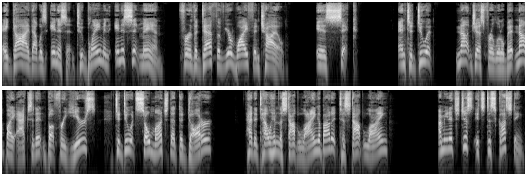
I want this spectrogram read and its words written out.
a guy that was innocent, to blame an innocent man for the death of your wife and child is sick. And to do it not just for a little bit, not by accident, but for years, to do it so much that the daughter had to tell him to stop lying about it, to stop lying. I mean, it's just, it's disgusting.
